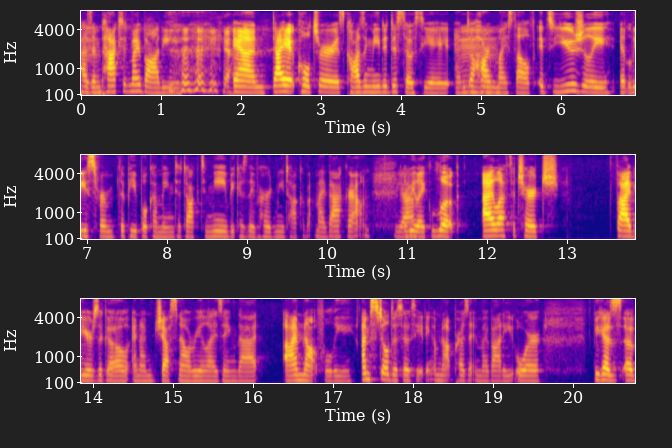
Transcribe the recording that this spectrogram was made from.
has Mhm. impacted my body yeah. and diet culture is causing me to dissociate and to harm Mm. myself. It's usually, at least from the people coming to talk to me, because they've heard me talk about my background. yeah. They'll be like, look, I left the church five years ago and I'm just now realizing that I'm not fully, I'm still dissociating. I'm not present in my body. Or because of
